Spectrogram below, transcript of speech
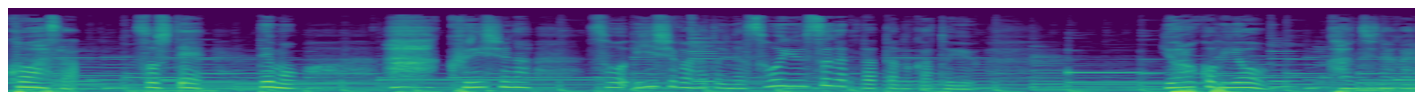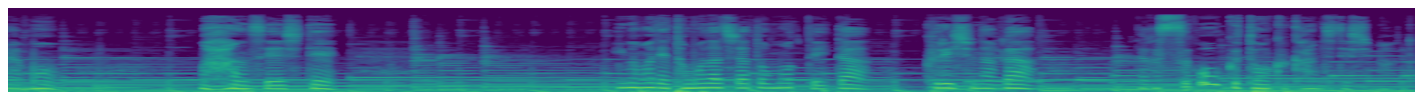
怖さ。そしてでもああクリシュナそうイーシュバラというのはそういう姿だったのかという喜びを感じながらも、まあ、反省して今まで友達だと思っていたクリシュナがなんかすごく遠く感じてしまうと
